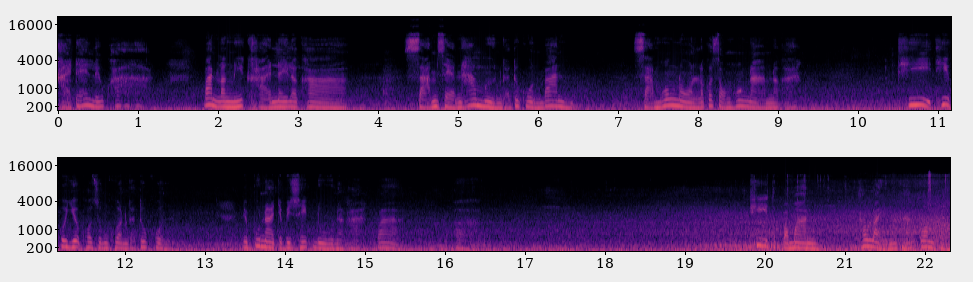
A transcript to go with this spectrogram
ขายได้แล้วค่ะ บ้านหลังนี้ขายในราคา3ามแสนห้าหมื่นค่ะทุกคนบ้านสามห้องนอนแล้วก็สองห้องน้ำนะคะ ที่ที่ก็เยอะพอสมควรค่ะทุกคน เดี๋ยวปูนาจะไปเช็คดูนะคะว่าที่ประมาณเท่าไหร่นะคะกว้างขวาง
